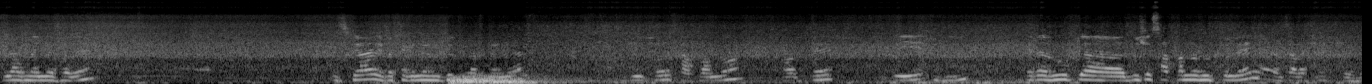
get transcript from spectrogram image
প্লাস মাইনাস হবে। স্কোয়ার এপাশে গেলে রুটে প্লাস মাইনাস দুশো ছাপ্পান্ন অর্থে এ বি এটা রুট দুশো ছাপ্পান্ন রুট করলে তারা শেষ করব।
